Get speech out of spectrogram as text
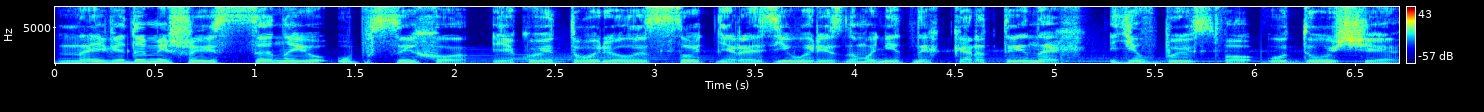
Найвідомішою сценою у психо, яку відтворювали сотні разів у різноманітних картинах, є вбивство у душі.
